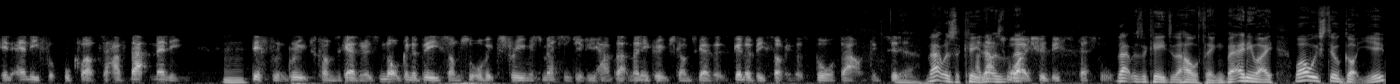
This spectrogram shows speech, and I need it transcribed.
in any football club to have that many mm. different groups come together. It's not going to be some sort of extremist message if you have that many groups come together. It's going to be something that's thought out and considered. Yeah, that was the key. And that was why that, it should be successful. That was the key to the whole thing. But anyway, while we've still got you,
